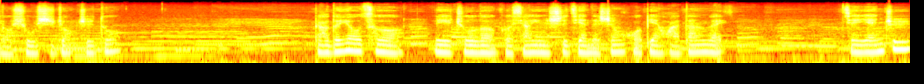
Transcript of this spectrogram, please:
有数十种之多。表的右侧。列出了各相应事件的生活变化单位，简言之，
